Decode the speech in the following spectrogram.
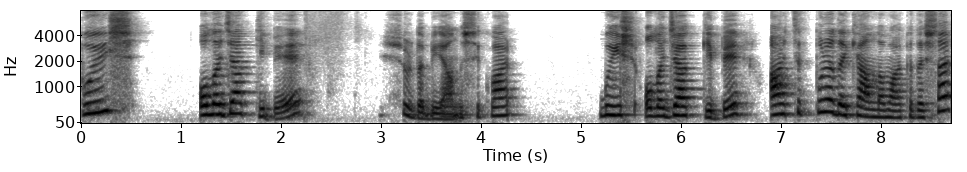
Bu iş olacak gibi. Şurada bir yanlışlık var. Bu iş olacak gibi. Artık buradaki anlam arkadaşlar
